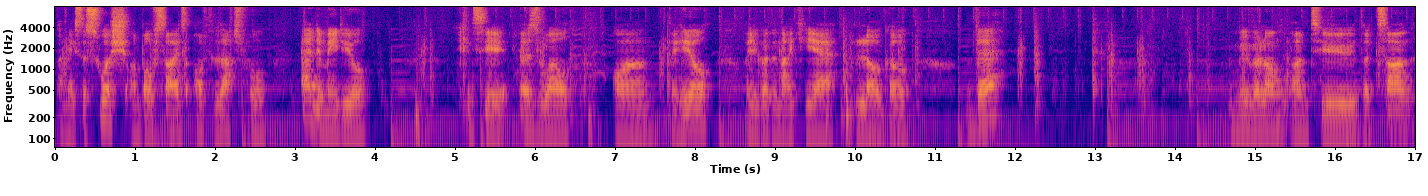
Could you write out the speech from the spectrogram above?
that makes a swoosh on both sides of the lateral and the medial. You can see it as well on the heel, where you've got the Nike Air logo there. Move along onto the tongue.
